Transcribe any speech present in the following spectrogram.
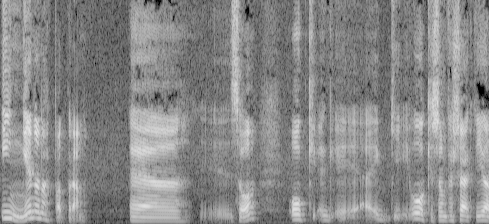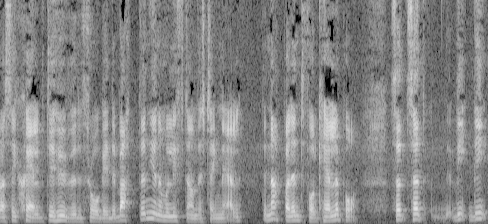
Ingen har nappat på den. Eh, så. Och Åkesson försökte göra sig själv till huvudfråga i debatten genom att lyfta Anders Tegnell. Det nappade inte folk heller på. Så, att, så att vi, vi,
